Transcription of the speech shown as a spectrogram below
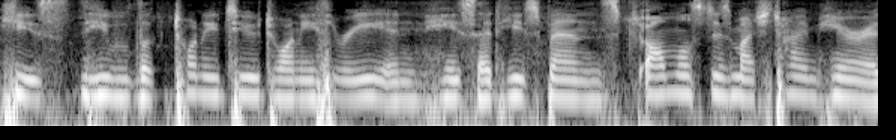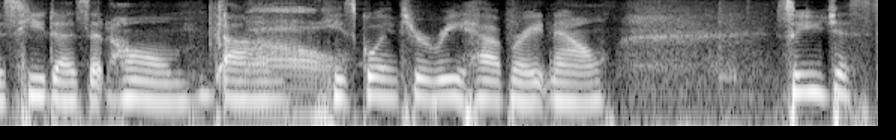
He's he looked 22, 23, and he said he spends almost as much time here as he does at home. Um, wow. He's going through rehab right now. So you just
